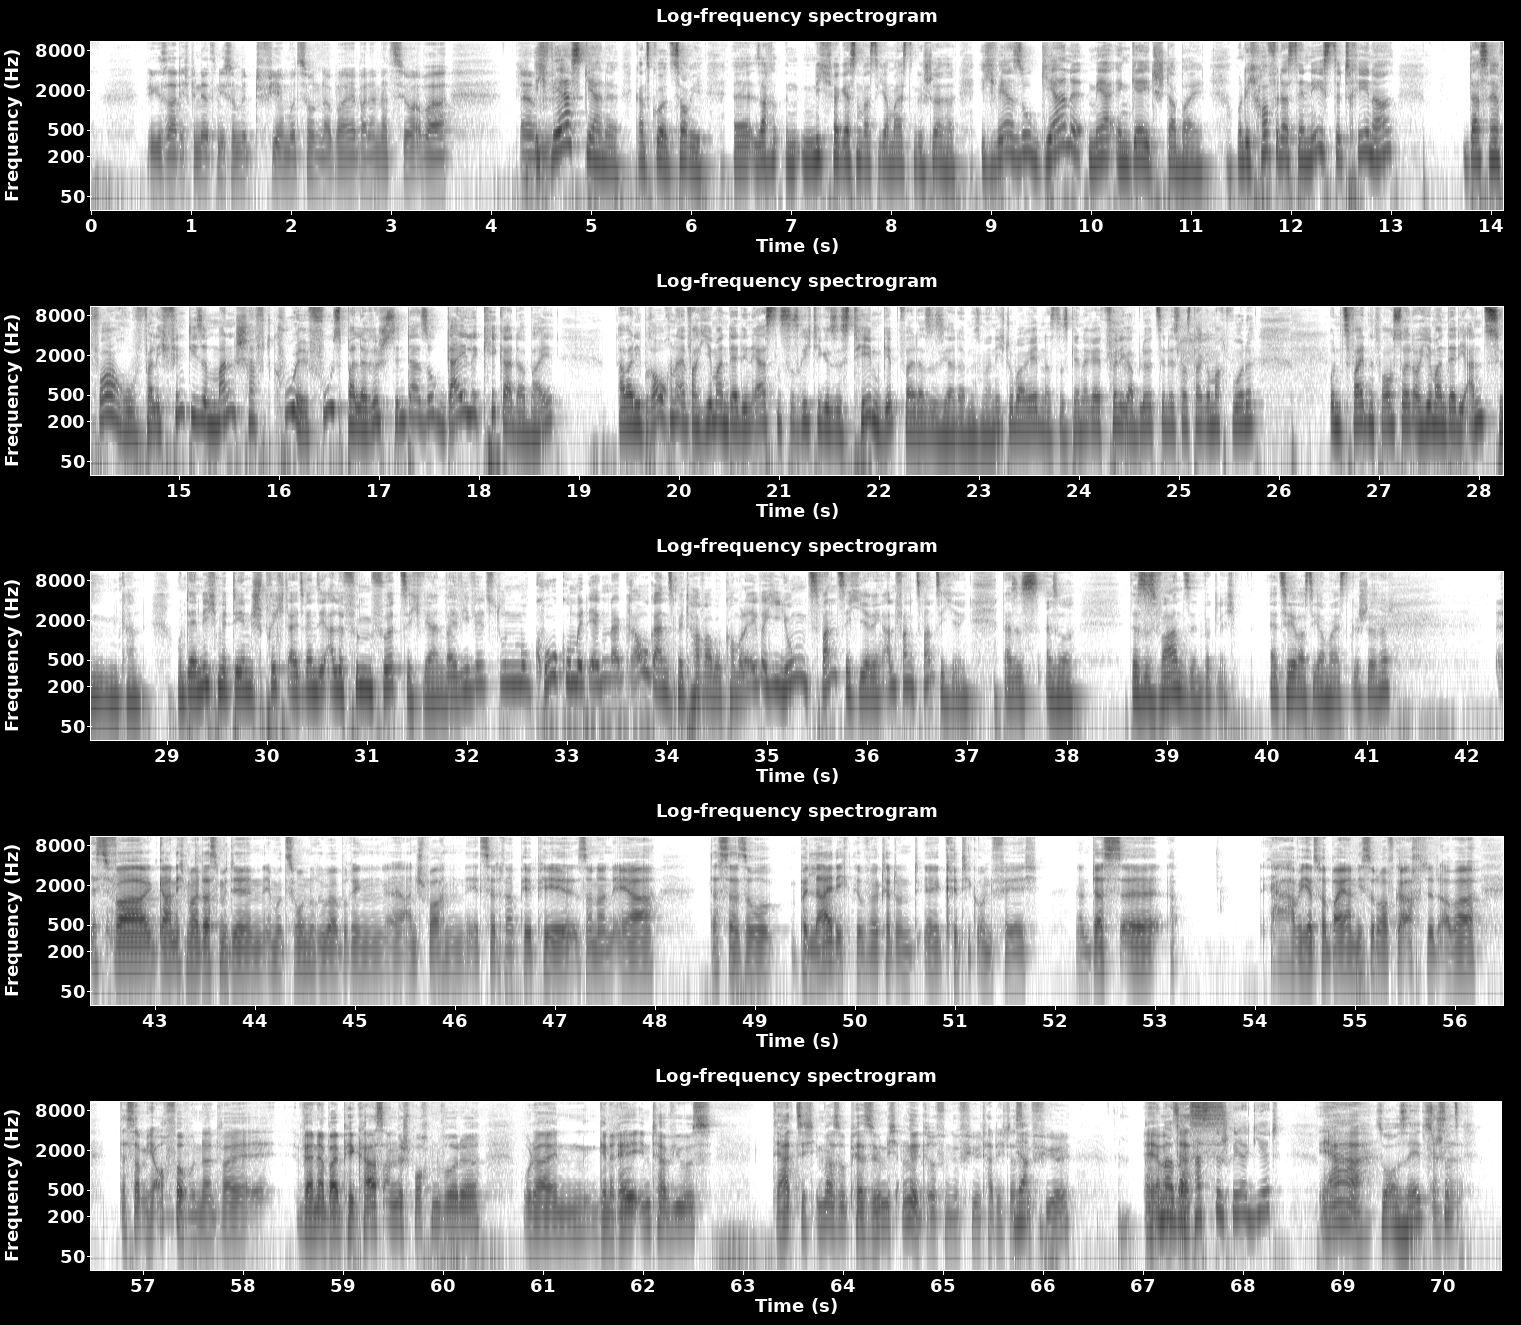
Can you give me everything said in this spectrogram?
wie gesagt, ich bin jetzt nicht so mit viel Emotionen dabei bei der Nation, aber. Ähm, ich wäre es gerne, ganz kurz, sorry, äh, sag, nicht vergessen, was dich am meisten gestört hat. Ich wäre so gerne mehr engaged dabei. Und ich hoffe, dass der nächste Trainer das hervorruft, weil ich finde diese Mannschaft cool. Fußballerisch sind da so geile Kicker dabei. Aber die brauchen einfach jemanden, der denen erstens das richtige System gibt, weil das ist ja, da müssen wir nicht drüber reden, dass das generell völliger Blödsinn ist, was da gemacht wurde. Und zweitens brauchst du halt auch jemanden, der die anzünden kann. Und der nicht mit denen spricht, als wenn sie alle 45 wären. Weil wie willst du einen Mokoko mit irgendeiner Graugans-Metapher bekommen? Oder irgendwelche jungen 20-Jährigen, Anfang 20-Jährigen? Das ist, also, das ist Wahnsinn, wirklich. Erzähl, was dich am meisten gestört hat. Es war gar nicht mal das mit den Emotionen rüberbringen, äh, Ansprachen etc. pp., sondern eher dass er so beleidigt gewirkt hat und äh, kritikunfähig. Und das äh, ja, habe ich jetzt bei Bayern nicht so drauf geachtet, aber das hat mich auch verwundert, weil wenn er bei PKs angesprochen wurde oder in generell Interviews, der hat sich immer so persönlich angegriffen gefühlt, hatte ich das ja. Gefühl. Äh, immer sarkastisch das, reagiert. Ja. So aus Selbstschutz. Also,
